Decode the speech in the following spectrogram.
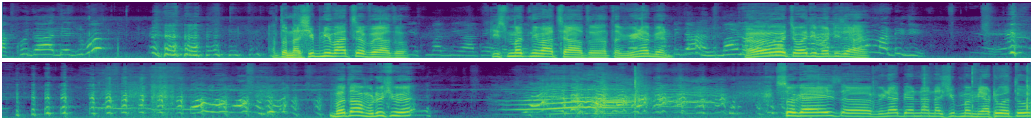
આખું જવા દેજો હો. આ તો નસીબની વાત છે ભાઈ આ તો. કિસ્મતની વાત છે. કિસ્મતની વાત છે આ તો વીણા બેન. હો ચોથી મટી જાય બતાવો મોઢું શું હે સો ગાઈઝ વીણાબેનના નસીબમાં મેઠું હતું.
